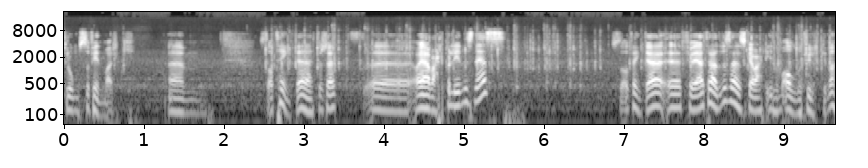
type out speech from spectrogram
Troms og Finnmark. Um, så da tenkte jeg rett og slett eh, Og jeg har vært på Lindesnes. Så da tenkte jeg, eh, før jeg er 30, så har jeg vært innom alle fylkene.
